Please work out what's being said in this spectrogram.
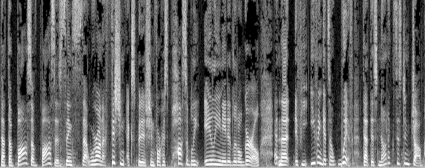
that the boss of bosses thinks that we're on a fishing expedition for his possibly alienated little girl, and that if he even gets a whiff that this non existent job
